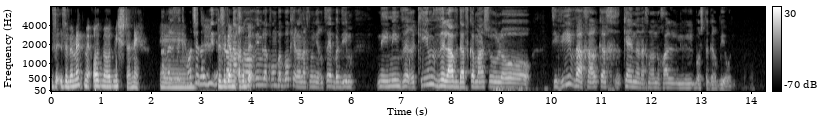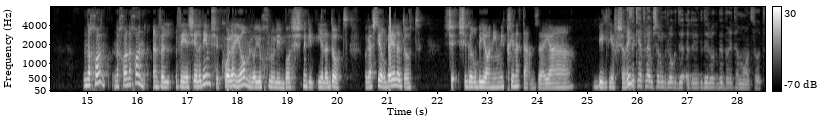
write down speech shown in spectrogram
זה, זה באמת מאוד מאוד משתנה. אבל זה כמו אה, שנגיד, כשאנחנו הרבה... אוהבים לקום בבוקר, אנחנו נרצה בדים נעימים ורקים, ולאו דווקא משהו לא... טבעי, ואחר כך כן, אנחנו נוכל ללבוש את הגרביון. נכון, נכון, נכון, אבל, ויש ילדים שכל היום לא יוכלו ללבוש, נגיד ילדות, פגשתי הרבה ילדות ש, שגרביונים מבחינתם זה היה בלתי אפשרי. איזה כיף להם שהן לא גדלות בברית המועצות,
